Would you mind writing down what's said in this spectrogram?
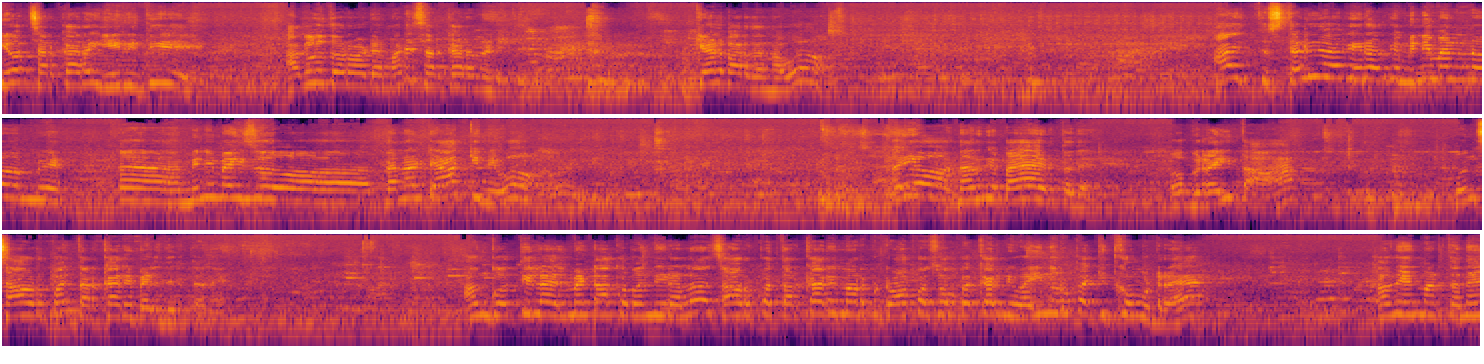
ಇವತ್ತು ಸರ್ಕಾರ ಈ ರೀತಿ ಹಗಲು ದರೋಡೆ ಮಾಡಿ ಸರ್ಕಾರ ನಡೀತಿದೆ. ಕೇಳಬಾರ್ದ ನಾವು? ಆಯ್ತು ಸ್ಥಳೀಯವಾಗಿರೋರಿಗೆ ಮಿನಿಮಮ್ ಮಿನಿಮೈಸ್ ಪೆನಾಲ್ಟಿ ಹಾಕಿ ನೀವು. ಅಯ್ಯೋ, ನನಗೆ ಭಯ ಇರ್ತದೆ. ಒಬ್ಬ ರೈತ ಒಂದು ಸಾವಿರ ರೂಪಾಯಿ ತರಕಾರಿ ಬೆಳೆದಿರ್ತಾನೆ. ಹಂಗೆ ಗೊತ್ತಿಲ್ಲ ಹೆಲ್ಮೆಟ್ ಹಾಕೋ ಬಂದಿರಲ್ಲ, ಸಾವಿರ ರೂಪಾಯಿ ತರಕಾರಿ ಮಾರ್ಬಿಟ್ಟು ವಾಪಸ್ ಹೋಗ್ಬೇಕಾದ್ರೆ ನೀವು ಐನೂರು ರೂಪಾಯಿ ಕಿತ್ಕೊಂಡ್ಬಿಟ್ರೆ ಅವನೇನು ಮಾಡ್ತಾನೆ?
